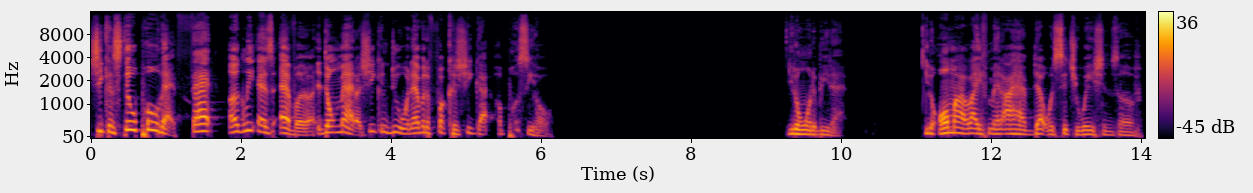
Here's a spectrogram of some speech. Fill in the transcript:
She can still pull that fat, ugly as ever. It don't matter. She can do whatever the fuck because she got a pussy hole. You don't want to be that. You know, all my life, man, I have dealt with situations of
